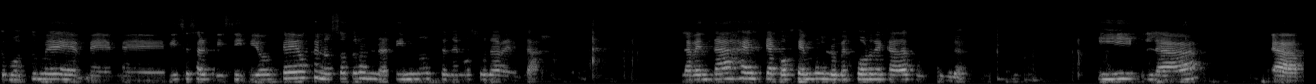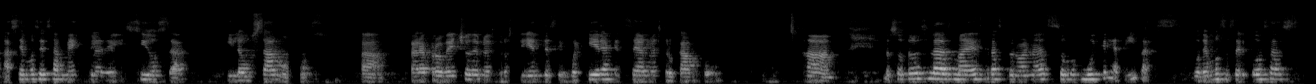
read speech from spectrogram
como tú me, me, dices al principio, creo que nosotros latinos tenemos una ventaja. La ventaja es que acogemos lo mejor de cada cultura y la ah, hacemos esa mezcla deliciosa y la usamos ah, para provecho de nuestros clientes en cualquiera que sea nuestro campo. Ah, nosotros las maestras peruanas somos muy creativas, podemos hacer cosas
